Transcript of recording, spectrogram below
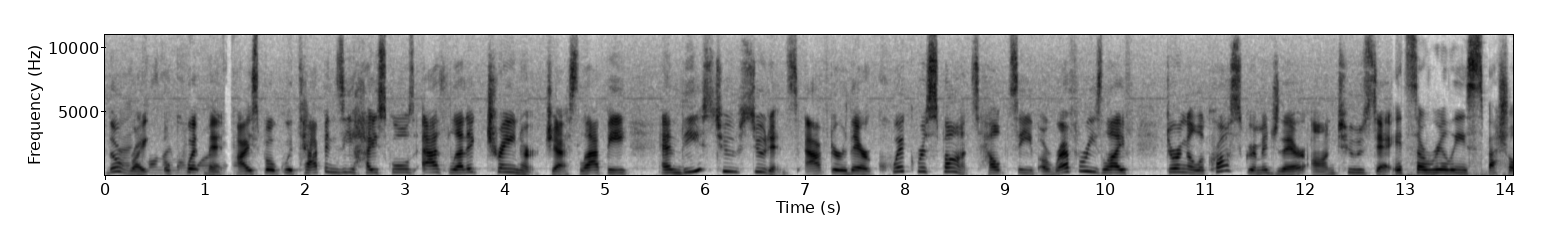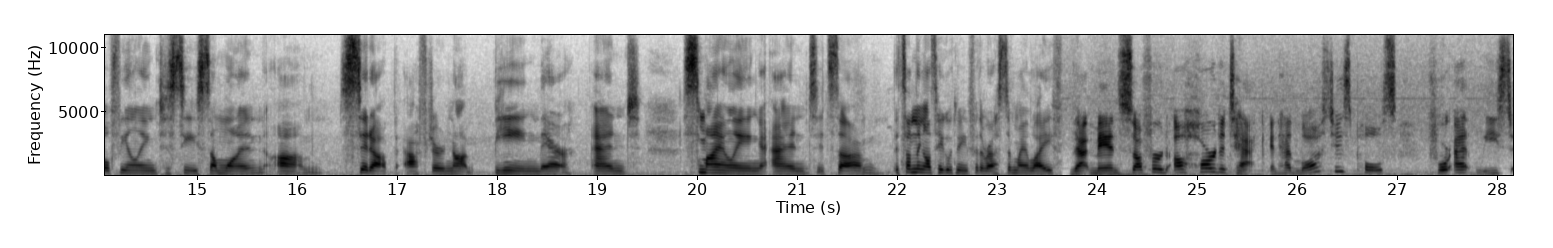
the right equipment. I spoke with Tappan Zee High School's athletic trainer, Jess Lappe, and these two students, after their quick response, helped save a referee's life during a lacrosse scrimmage there on Tuesday. It's a really special feeling to see someone um, sit up after not being there and smiling, and it's um, it's something I'll take with me for the rest of my life. That man suffered a heart attack and had lost his pulse for at least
